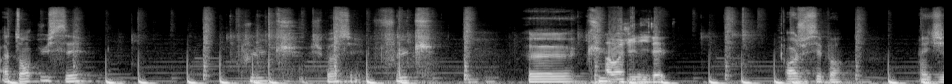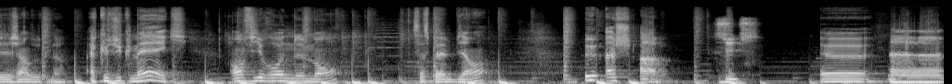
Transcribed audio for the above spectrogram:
Attends, UC. Fluc. Je sais pas, c'est. Fluc. Euh. Q. Ah, moi j'ai une idée. Oh, je sais pas. Mec, j'ai un doute là. Aqueduc, mec. Environnement. Ça se passe bien. EHA. Ah, zut. Euh. Euh,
